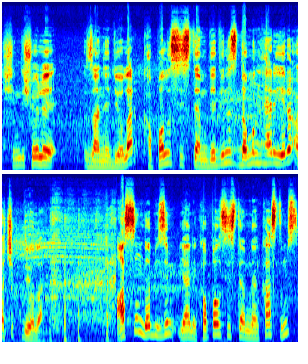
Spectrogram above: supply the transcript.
şimdi şöyle zannediyorlar. Kapalı sistem dediniz damın her yeri açık diyorlar. Aslında bizim yani kapalı sistemden kastımız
